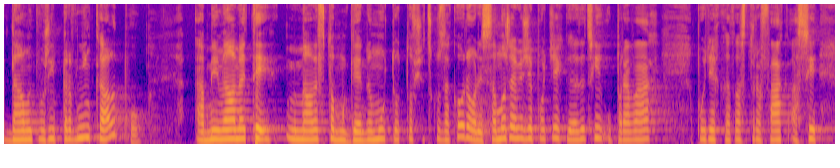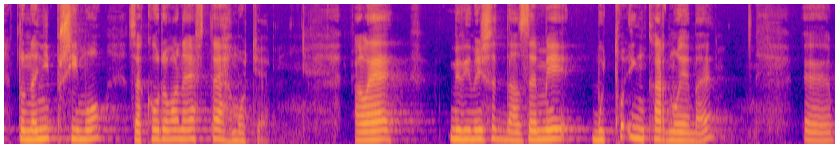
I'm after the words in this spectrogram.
nám tvoří první kalpu. A my máme, ty, my máme v tom genomu toto všechno zakódované. Samozřejmě, že po těch genetických úpravách, po těch katastrofách asi to není přímo zakódované v té hmotě. Ale my víme, že se na Zemi buď to inkarnujeme eh,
